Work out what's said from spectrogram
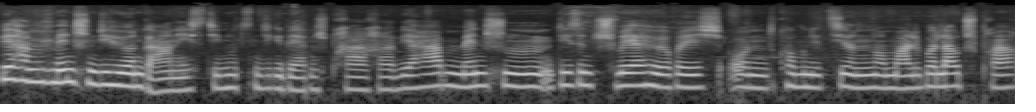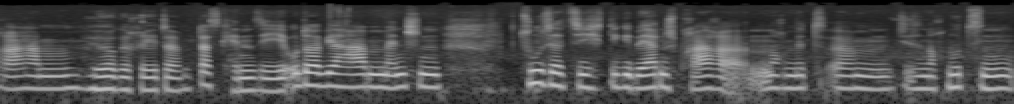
wir haben Menschen, die hören gar nichts, die nutzen die Gebärdensprache. Wir haben Menschen, die sind schwerhörig und kommunizieren normal über Lautsprache, haben Hörgeräte, das kennen Sie. Oder wir haben Menschen zusätzlich die Gebärdensprache noch mit, ähm, die sie noch nutzen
